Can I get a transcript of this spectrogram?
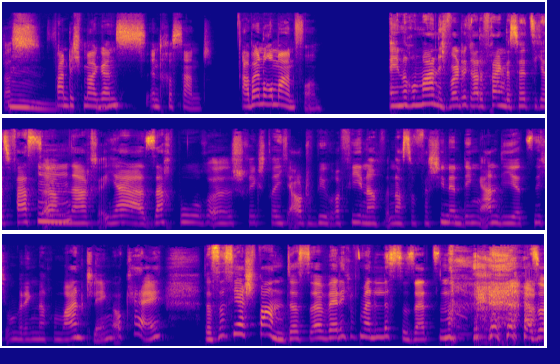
Das hm. fand ich mal mhm. ganz interessant. Aber in Romanform. Ein Roman, ich wollte gerade fragen, das hört sich jetzt fast ähm, mhm. ähm, nach ja, Sachbuch, äh, Schrägstrich, Autobiografie, nach, nach so verschiedenen Dingen an, die jetzt nicht unbedingt nach Roman klingen. Okay, das ist ja spannend. Das äh, werde ich auf meine Liste setzen. also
